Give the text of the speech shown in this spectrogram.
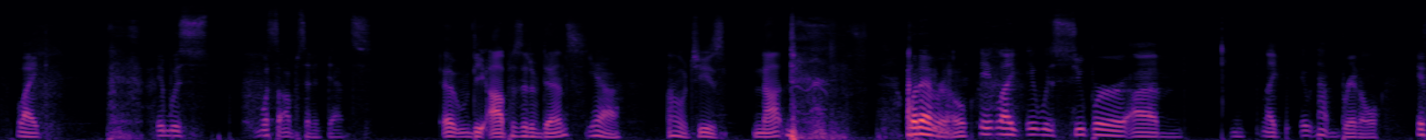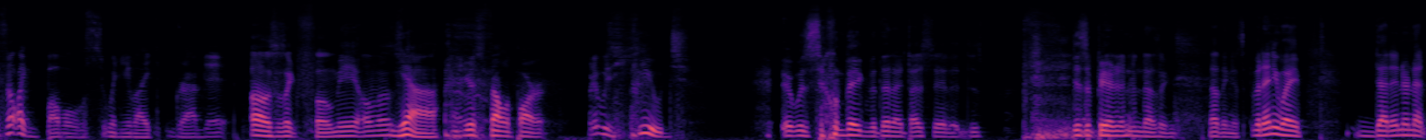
like it was. What's the opposite of dense? Uh, the opposite of dense. Yeah. Oh, geez, not dense. Whatever. It like it was super um like it, not brittle. It felt like bubbles when you like grabbed it. Oh, so it's like foamy almost. Yeah, and it just fell apart. But it was huge. It was so big, but then I touched it, and it just disappeared into nothing, nothingness. But anyway, that internet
